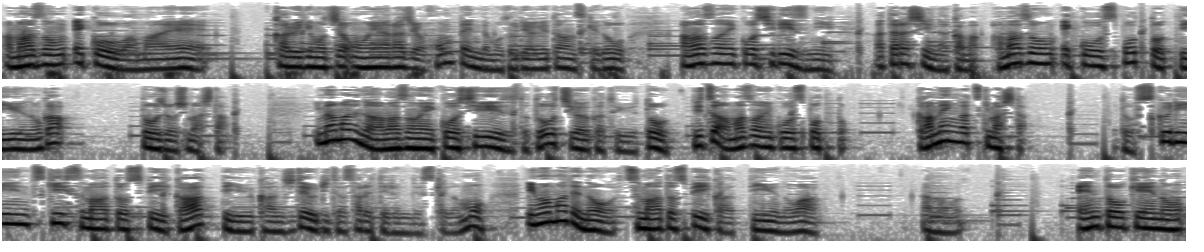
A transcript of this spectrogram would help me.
Amazon エコーは前、軽い気持ちオンエアラジオ本編でも取り上げたんですけど、Amazon エコーシリーズに新しい仲間、Amazon エコースポットっていうのが登場しました。今までの Amazon エコーシリーズとどう違うかというと、実は Amazon エコースポット、画面がつきました。スクリーン付きスマートスピーカーっていう感じで売り出されてるんですけども、今までのスマートスピーカーっていうのは、あの、円筒形の、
